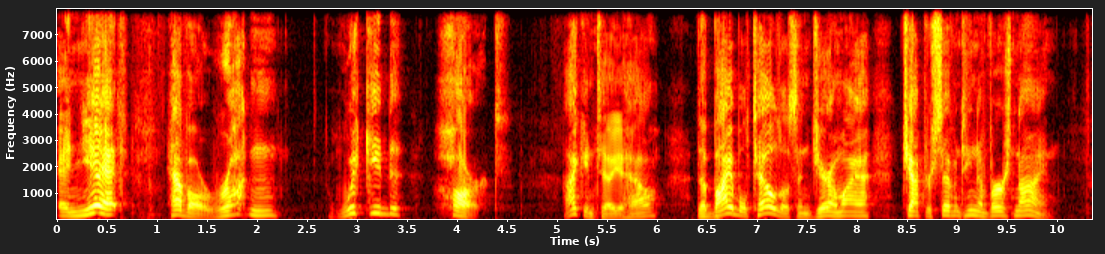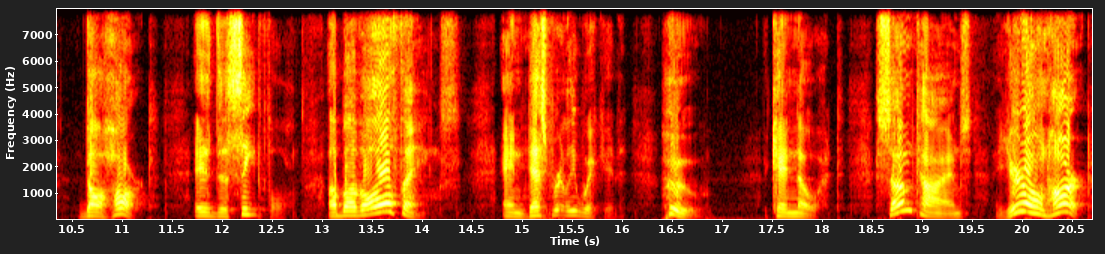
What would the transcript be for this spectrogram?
and yet have a rotten, wicked heart? I can tell you how. The Bible tells us in Jeremiah chapter 17 and verse 9 the heart is deceitful above all things and desperately wicked. Who can know it? Sometimes your own heart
